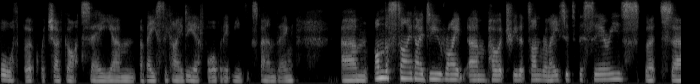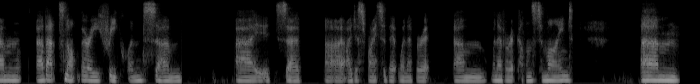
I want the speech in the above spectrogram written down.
fourth book, which I've got a um, a basic idea for, but it needs expanding. Um, on the side, I do write um, poetry that's unrelated to the series, but uh, that's not very frequent. Uh, it's uh, I just write a bit whenever it um, whenever it comes to mind. Um,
